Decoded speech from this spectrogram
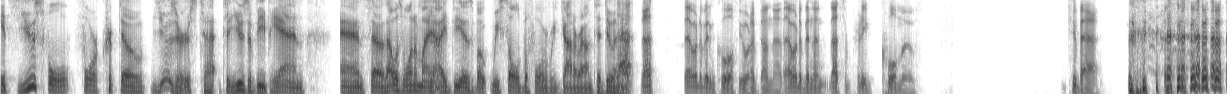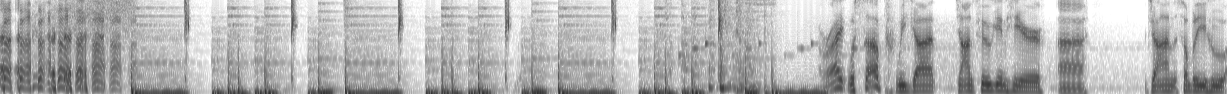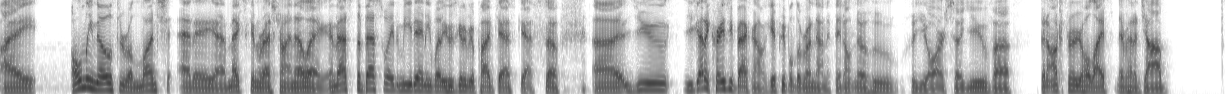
it's useful for crypto users to to use a VPN. And so that was one of my yeah. ideas, but we sold before we got around to doing that, it. That that would have been cool if you would have done that. That would have been a, that's a pretty cool move. Too bad. All right, what's up? We got John Coogan here. Uh, John, somebody who I only know through a lunch at a uh, Mexican restaurant in LA, and that's the best way to meet anybody who's going to be a podcast guest. So, uh, you you got a crazy background. I'll give people the rundown if they don't know who who you are. So, you've uh, been an entrepreneur your whole life, never had a job,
